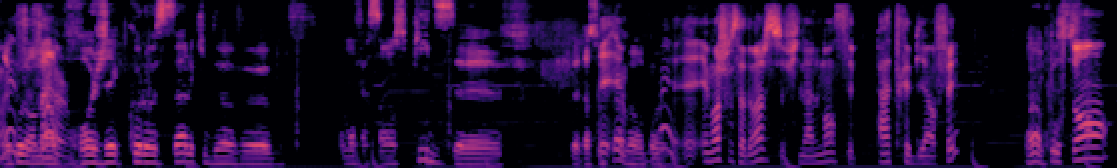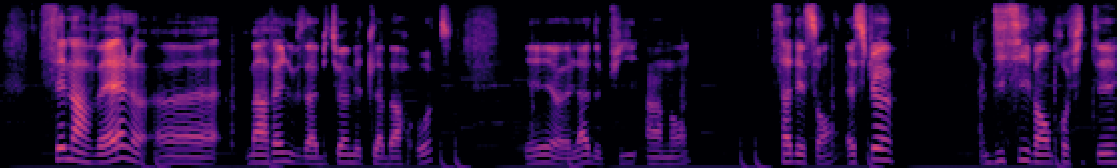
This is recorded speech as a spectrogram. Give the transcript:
Du coup, on a un projet colossal qui doivent vraiment faire ça en speed. Et, et, moi je trouve ça dommage parce que finalement c'est pas très bien fait. Pourtant, c'est Marvel. Euh, Marvel nous a habitués à mettre la barre haute. Et euh, là, depuis un an, ça descend. Est-ce que DC va en profiter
